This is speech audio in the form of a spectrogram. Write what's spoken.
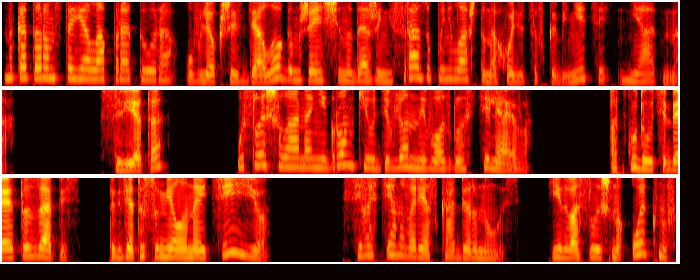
на котором стояла аппаратура. Увлекшись диалогом, женщина даже не сразу поняла, что находится в кабинете не одна. «Света?» Услышала она негромкий удивленный возглас Теляева. «Откуда у тебя эта запись? Ты где-то сумела найти ее?» Севастьянова резко обернулась. Едва слышно ойкнув,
